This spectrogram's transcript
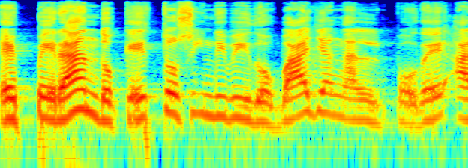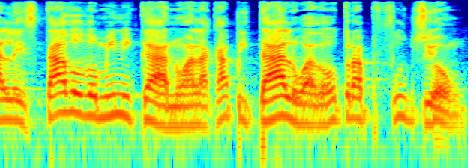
esperando que estos individuos vayan al poder, al Estado Dominicano, a la capital o a otra función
